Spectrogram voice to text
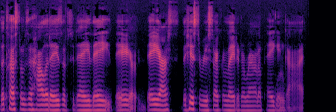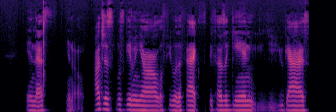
the customs and holidays of today, they they are they are the history is circulated around a pagan god, and that's you know I just was giving y'all a few of the facts because, again, you guys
